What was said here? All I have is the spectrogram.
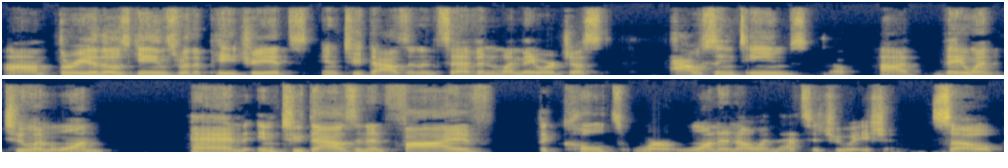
Um, three of those games were the Patriots in 2007 when they were just housing teams. Yep. Uh, they went two and one. And in 2005, the Colts were one and zero oh in that situation. So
